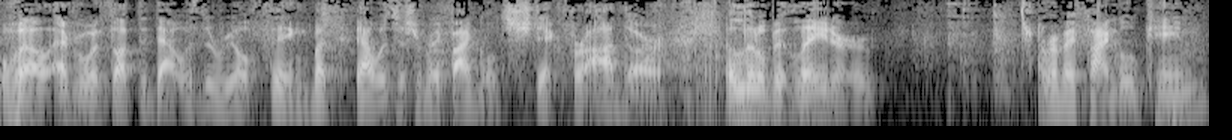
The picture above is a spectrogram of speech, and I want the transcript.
well, everyone thought that that was the real thing, but that was just Rabbi Feingold's shtick for Adar. A little bit later, Rabbi Feingold came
